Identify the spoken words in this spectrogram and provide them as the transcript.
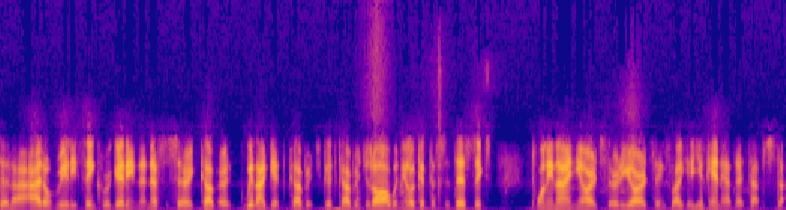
said I, I don't really think we're getting the necessary cover. Uh, we're not getting coverage, good coverage at all. When you look at the statistics, 29 yards, 30 yards, things like that. You can't have that type of stuff,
